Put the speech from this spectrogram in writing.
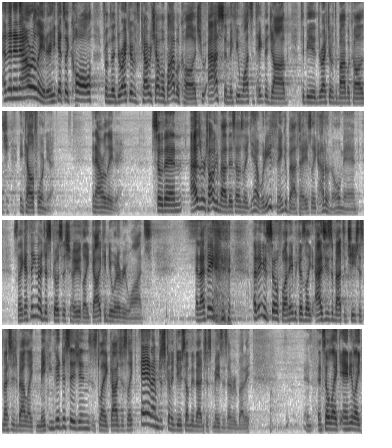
And then an hour later, he gets a call from the director of Calvary Chapel Bible College who asks him if he wants to take the job to be the director of the Bible College in California. An hour later. So then, as we're talking about this, I was like, yeah, what do you think about that? He's like, I don't know, man. It's like, I think that just goes to show you, like, God can do whatever he wants. And I think. I think it's so funny because like as he's about to teach this message about like making good decisions, it's like God's just like, and I'm just gonna do something that just amazes everybody. And, and so like Andy like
